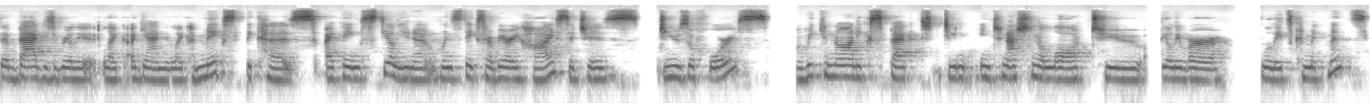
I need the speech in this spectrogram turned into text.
the bag is really like again like a mix because I think still you know when stakes are very high, such as the use of force, we cannot expect the international law to deliver all its commitments.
